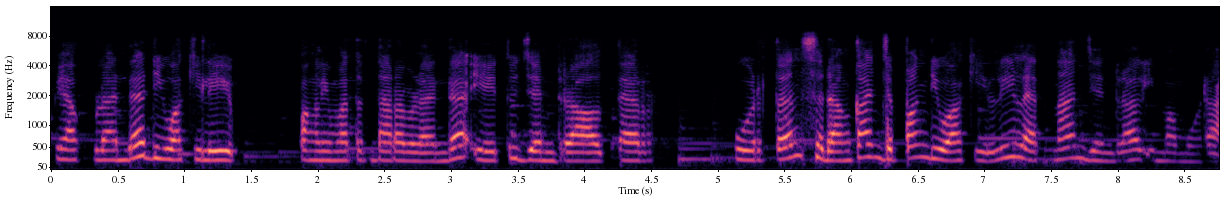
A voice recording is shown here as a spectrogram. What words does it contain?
Pihak Belanda diwakili Panglima Tentara Belanda, yaitu Jenderal Ter Purten, sedangkan Jepang diwakili Letnan Jenderal Imamura.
